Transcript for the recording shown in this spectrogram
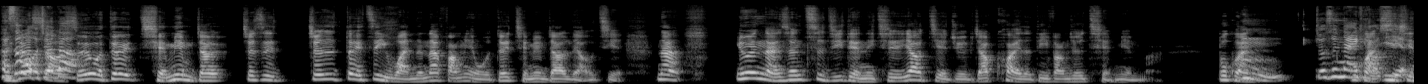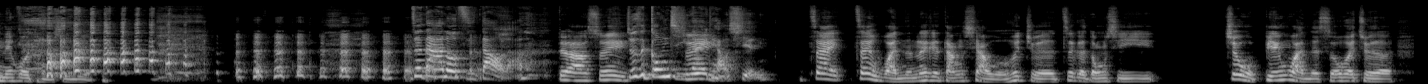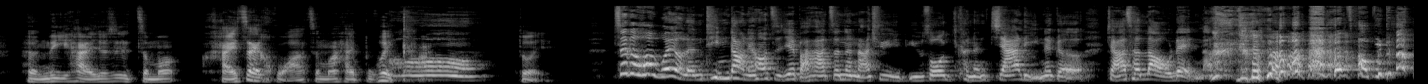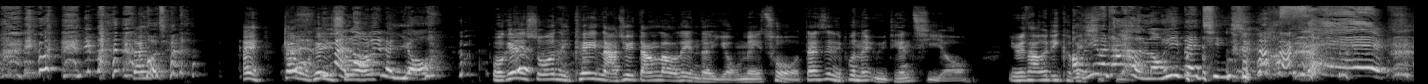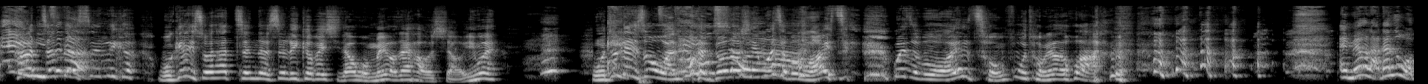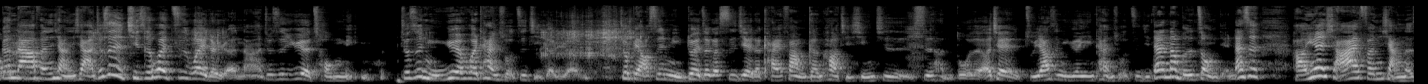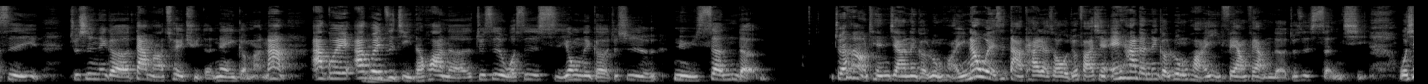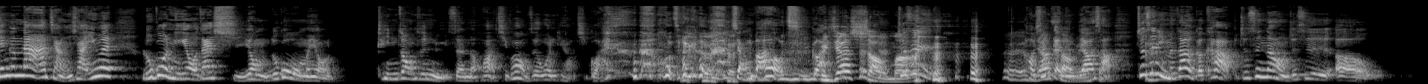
比较少，所以我对前面比较，就是就是对自己玩的那方面，我对前面比较了解。那因为男生刺激点，你其实要解决比较快的地方就是前面嘛。不管、嗯、就是那一条线，异性恋或同性恋，这大家都知道啦。对啊，所以就是攻击那一条线。在在玩的那个当下，我会觉得这个东西，就我边玩的时候会觉得很厉害，就是怎么还在滑，怎么还不会卡？哦，对。这个会不会有人听到，然后直接把它真的拿去，比如说可能家里那个脚踏车绕链啊，找不到，因为一般我觉得，哎、欸，但我可以说，绕链的油，我跟你说，你可以拿去当绕链的油，没错，但是你不能雨天起哦，因为它会立刻被洗掉，哦，因为它很容易被清洗。哎，它真的是立刻，我跟你说，它真的是立刻被洗掉，我没有在好笑，因为。我就跟你说，我玩过很多东西，为什么我要一直？为什么我要一直重复同样的话？哎、欸，没有啦，但是我跟大家分享一下，就是其实会自慰的人啊，就是越聪明，就是你越会探索自己的人，就表示你对这个世界的开放跟好奇心是是很多的，而且主要是你愿意探索自己。但是那不是重点。但是好，因为小爱分享的是就是那个大麻萃取的那一个嘛，那阿龟阿龟自己的话呢，就是我是使用那个就是女生的。就它有添加那个润滑液，那我也是打开的时候，我就发现，哎、欸，它的那个润滑液非常非常的就是神奇。我先跟大家讲一下，因为如果你有在使用，如果我们有听众是女生的话，奇怪，我这个问题好奇怪，我这个想法好奇怪，比较少吗？就是 好像感觉比较少，就是你们知道有个 cup，就是那种就是呃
